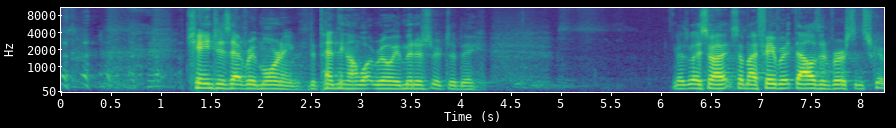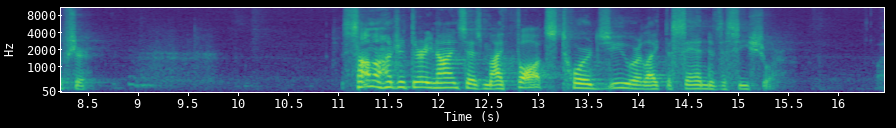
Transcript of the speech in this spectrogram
Changes every morning depending on what really ministered to me." So, I, so my favorite thousand verse in Scripture. Psalm 139 says, My thoughts towards you are like the sand of the seashore. Wow.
